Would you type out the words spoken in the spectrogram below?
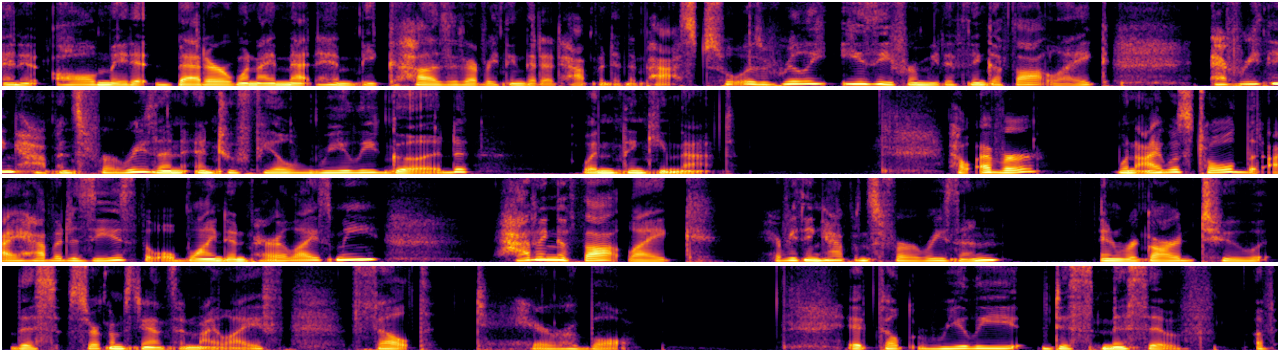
And it all made it better when I met him because of everything that had happened in the past. So it was really easy for me to think a thought like, everything happens for a reason, and to feel really good when thinking that. However, when I was told that I have a disease that will blind and paralyze me, having a thought like, everything happens for a reason in regard to this circumstance in my life felt terrible. It felt really dismissive of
